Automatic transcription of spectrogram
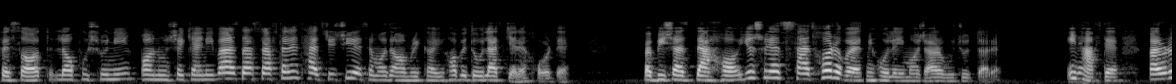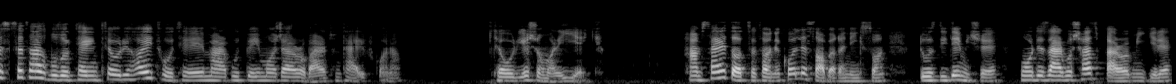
فساد، لاپوشونی، قانون شکنی و از دست رفتن تدریجی اعتماد آمریکایی ها به دولت گره خورده و بیش از دهها یا شاید صدها روایت میحول این ماجرا وجود داره. این هفته قرار سه تا از بزرگترین تئوری های توطعه مربوط به این ماجرا رو براتون تعریف کنم. تئوری شماره یک. همسر دادستان کل سابق نیکسون دزدیده میشه مورد ضرب و شتم قرار می‌گیره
